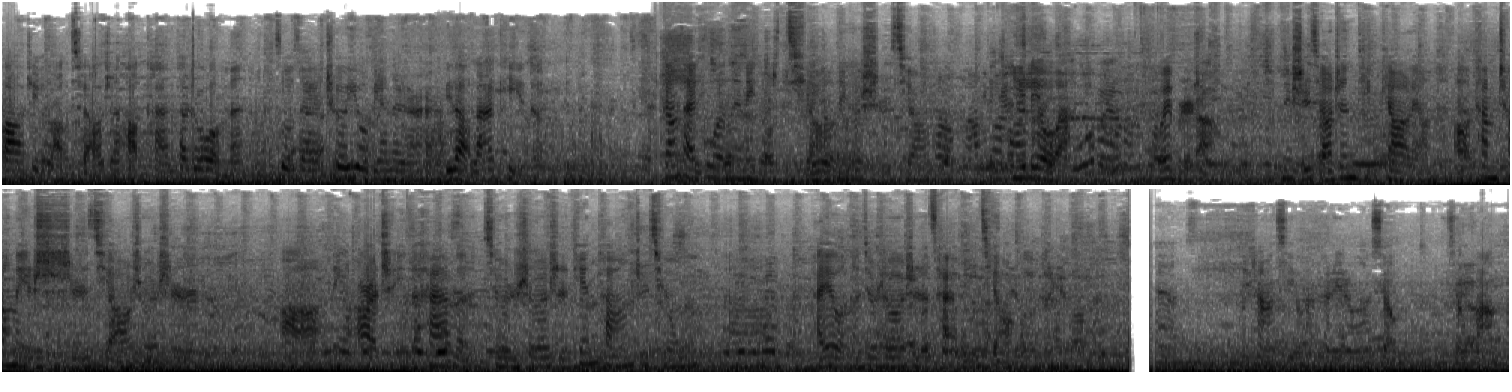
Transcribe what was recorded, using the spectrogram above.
哇，这个老桥真好看。他说我们坐在车右边的人还是比较 lucky 的。才过的那个桥，那个石桥，一六啊，我也不知道。那石桥真挺漂亮哦。他们称那石桥说是啊，那个 Arch in the Heaven，就是说是天堂之穹。还有呢，就说是彩虹桥。非常喜欢它这种小小房子。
